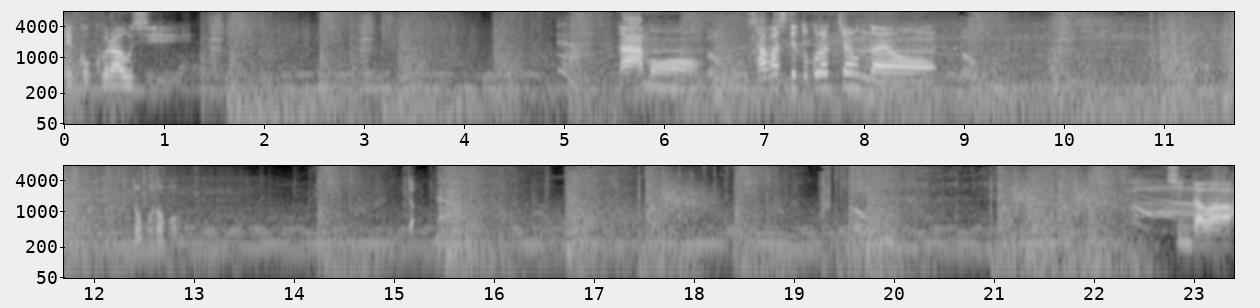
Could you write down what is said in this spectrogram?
結構食らうし。ああ、もう。探してると食らっちゃうんだよ。どこどこ？死んだわ。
